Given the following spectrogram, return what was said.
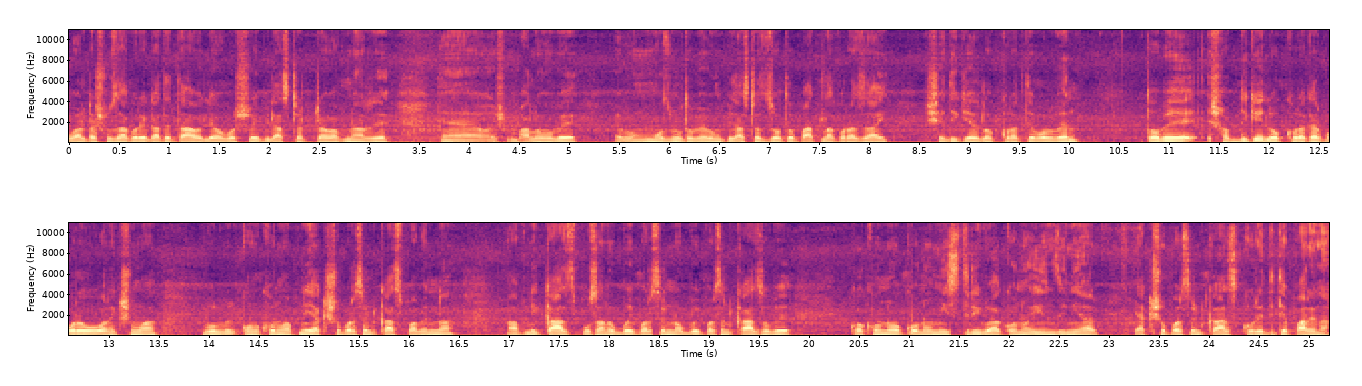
ওয়ালটা সোজা করে গাঁথে, তাহলে অবশ্যই প্লাস্টারটাও আপনার ভালো হবে এবং মজবুত হবে এবং প্লাস্টার যত পাতলা করা যায় সেদিকে লক্ষ্য রাখতে বলবেন। তবে সব দিকেই লক্ষ্য রাখার পরেও অনেক সময় বলবে কখনো আপনি একশো পার্সেন্ট কাজ পাবেন না। আপনি কাজ পঁচানব্বই পার্সেন্ট নব্বই পার্সেন্ট কাজ হবে। কখনও কোনো মিস্ত্রি বা কোনো ইঞ্জিনিয়ার একশো পার্সেন্ট কাজ করে দিতে পারে না।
